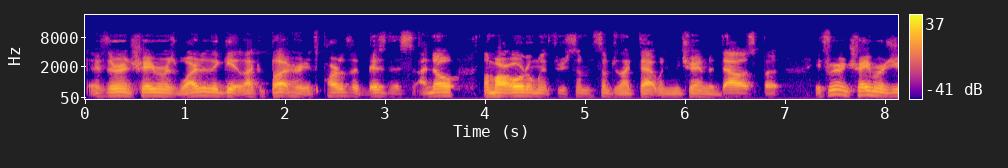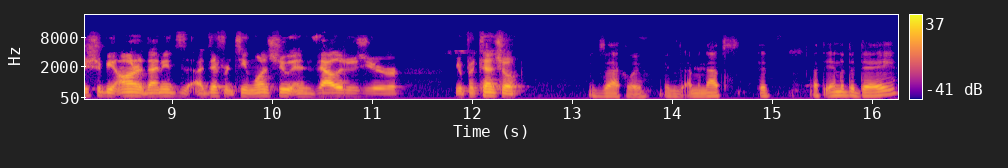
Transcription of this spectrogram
if they're in trade rumors, why do they get like butthurt? It's part of the business. I know Lamar Odom went through some something like that when we traded him to Dallas, but if you're in trade rumors, you should be honored. That means a different team wants you and values your your potential. Exactly. I mean, that's it. At the end of the day,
